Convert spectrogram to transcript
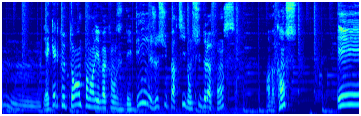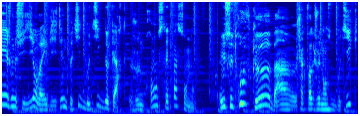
Hmm. Il y a quelques temps, pendant les vacances d'été, je suis parti dans le sud de la France, en vacances, et je me suis dit on va aller visiter une petite boutique de cartes. Je ne prononcerai pas son nom. Et il se trouve que, ben, chaque fois que je vais dans une boutique,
